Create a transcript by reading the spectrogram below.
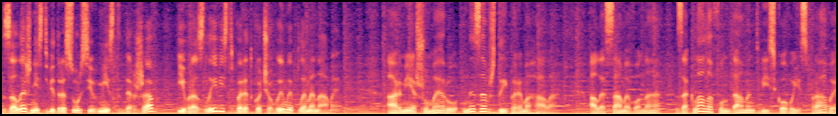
залежність від ресурсів міст держав і вразливість перед кочовими племенами. Армія Шумеру не завжди перемагала, але саме вона заклала фундамент військової справи,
